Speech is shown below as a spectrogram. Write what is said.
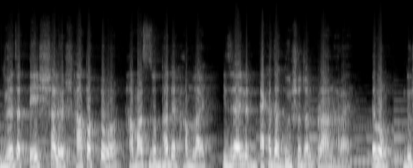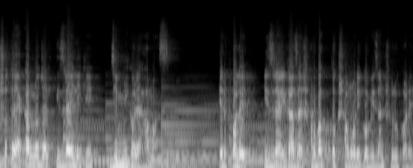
দুই হাজার তেইশ সালের সাত অক্টোবর হামাস যোদ্ধাদের হামলায় ইসরায়েলের এক হাজার দুইশো জন প্রাণ হারায় এবং দুইশত একান্ন জন ইসরায়েলিকে জিম্মি করে হামাস। এর ফলে ইসরায়েল গাজায় সর্বাত্মক সামরিক অভিযান শুরু করে।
